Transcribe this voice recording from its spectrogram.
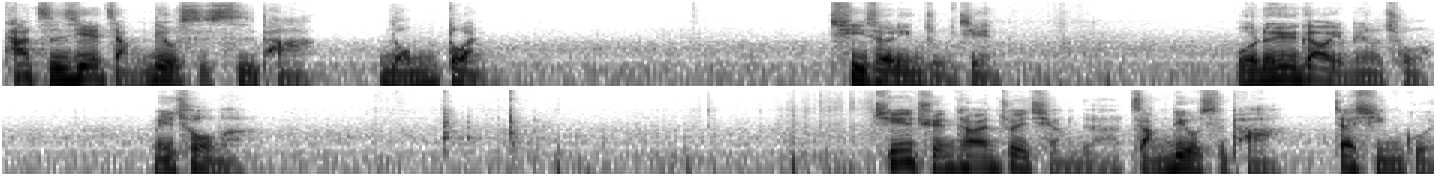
它直接涨六十四趴，熔断汽车零组件。我的预告有没有错？没错嘛。今天全台湾最强的啊，涨六十趴，在新贵，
